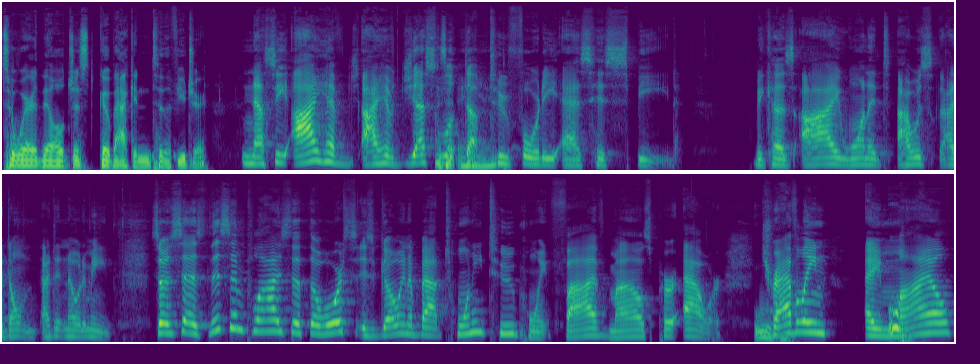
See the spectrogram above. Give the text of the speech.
to where they'll just go back into the future. Now, see, I have I have just Is looked up 240 as his speed because I wanted I was I don't I didn't know what it means. So it says this implies that the horse is going about 22.5 miles per hour, Ooh. traveling a mile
